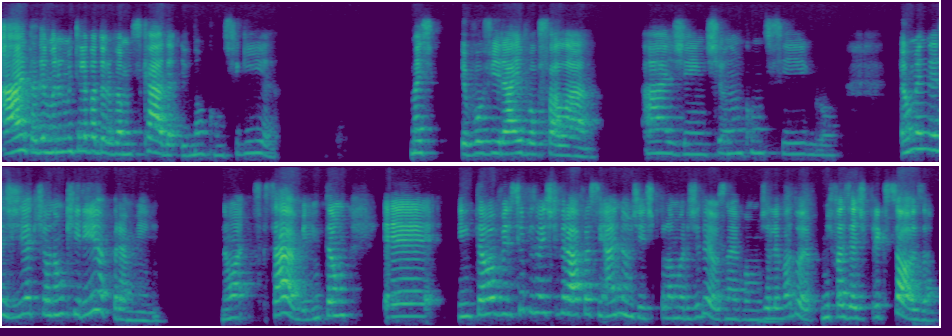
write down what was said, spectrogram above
ah, tá demorando muito elevador, vamos de escada. Eu não conseguia. Mas eu vou virar e vou falar: ah, gente, eu não consigo. É uma energia que eu não queria para mim. Não é, sabe? Então, é, então eu simplesmente virava e assim: ai, ah, não, gente, pelo amor de Deus, né? Vamos de elevador. Me fazia de preguiçosa.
